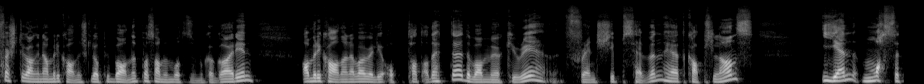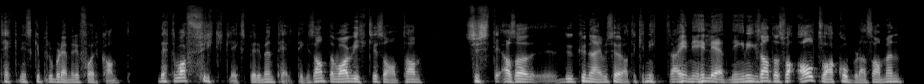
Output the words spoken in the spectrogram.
Første gangen amerikanere skulle opp i bane, på samme måte som Gagarin. Amerikanerne var veldig opptatt av dette. Det var Mercury. Friendship 7 het kapselen hans. Igjen masse tekniske problemer i forkant. Dette var fryktelig eksperimentelt. ikke sant? Det var virkelig sånn at han system, altså, Du kunne nærmest høre at det knitra inni ledningen. ikke sant? Altså, alt var kobla sammen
